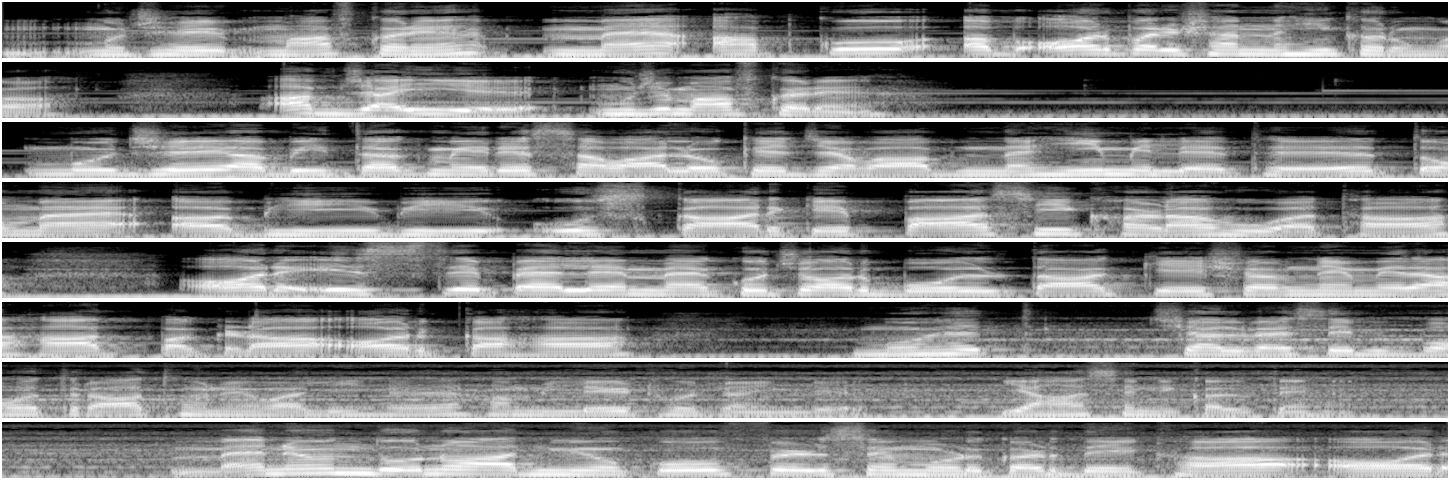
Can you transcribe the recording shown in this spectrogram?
मुझे माफ़ करें, मैं आपको अब और परेशान नहीं करूँगा। आप जाइए, मुझे माफ़ करें। मुझे अभी तक मेरे सवालों के जवाब नहीं मिले थे तो मैं अभी भी उस कार के पास ही खड़ा हुआ था और इससे पहले मैं कुछ और बोलता, केशव ने मेरा हाथ पकड़ा और कहा, मोहित, चल, वैसे भी बहुत रात होने वाली है, हम लेट हो जाएँगे, यहाँ से निकलते हैं। मैंने उन दोनों आदमियों को फिर से मुड़कर देखा और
